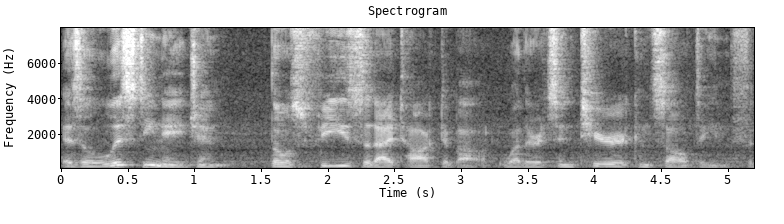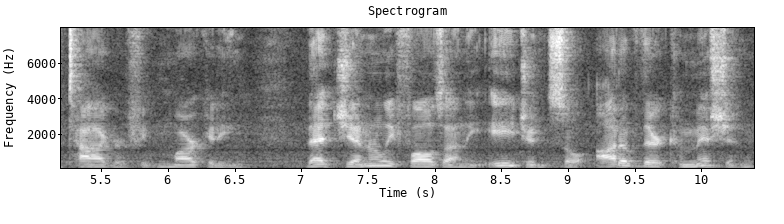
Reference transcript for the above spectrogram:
As a listing agent, those fees that I talked about, whether it's interior consulting, photography, marketing, that generally falls on the agent. So out of their commission,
